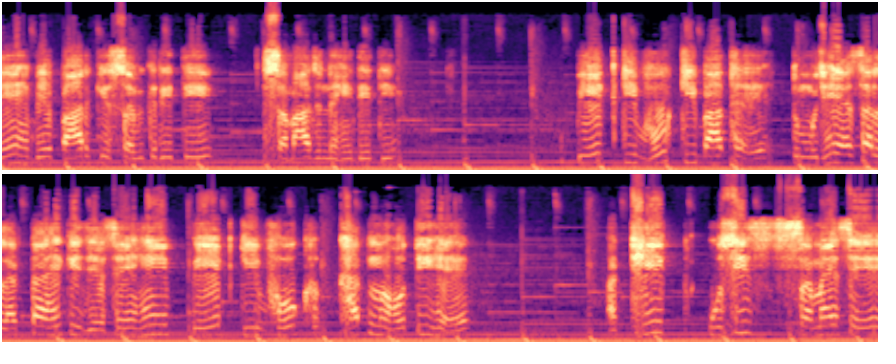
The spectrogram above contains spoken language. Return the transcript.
देह व्यापार की स्वीकृति समाज नहीं देती। पेट की भूख की बात है तो मुझे ऐसा लगता है कि जैसे ही पेट की भूख खत्म होती है ठीक उसी समय से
